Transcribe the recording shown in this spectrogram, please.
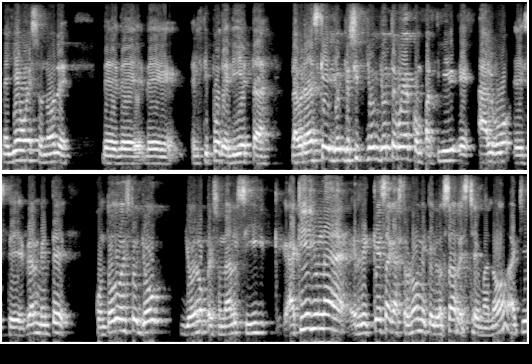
me, llevo eso, ¿no? De, de, de, el tipo de dieta. La verdad es que yo, yo sí, yo te voy a compartir eh, algo, este, realmente, con todo esto, yo, yo en lo personal sí, aquí hay una riqueza gastronómica y lo sabes, Chema, ¿no? Aquí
